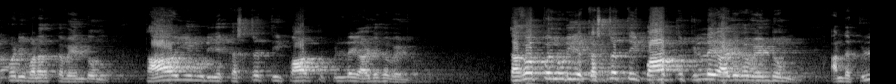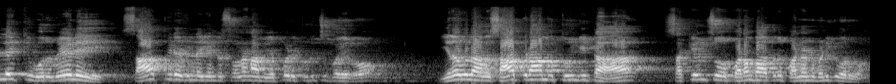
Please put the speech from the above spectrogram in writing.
இப்படி வளர்க்க வேண்டும். தாயினுடைய கஷ்டத்தை பார்த்து பிள்ளை அழுக வேண்டும். தகப்பனுடைய கஷ்டத்தை பார்த்து பிள்ளை அழுக வேண்டும். அந்த பிள்ளைக்கு ஒருவேளை சாப்பிடவில்லை என்று சொன்னா நாம் எப்படி துடிச்சு போயிடுறோம்? இரவில் அவன் சாப்பிடாம தூங்கிட்டா செகண்ட் ஷோ படம் பார்த்துட்டு பன்னெண்டு மணிக்கு வருவான்.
